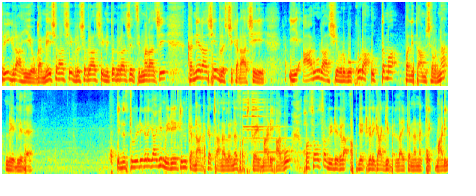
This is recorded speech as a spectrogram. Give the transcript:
ತ್ರಿಗ್ರಾಹಿ ಯೋಗ, ಮೇಷರಾಶಿ ವೃಷಭ ರಾಶಿ ಮಿಥುನ ರಾಶಿ ಸಿಂಹರಾಶಿ, ಕನ್ಯರಾಶಿ, ವೃಶ್ಚಿಕ ರಾಶಿ. ಈ ಆರು ರಾಶಿಯವರೆಗೂ ಕೂಡ ಉತ್ತಮ ಫಲಿತಾಂಶವನ್ನು ನೀಡಲಿದೆ. ಇನ್ನಷ್ಟು ವಿಡಿಯೋಗಳಿಗಾಗಿ ಮೀಡಿಯಾ ಏಟಿನ್ ಕರ್ನಾಟಕ ಚಾನಲನ್ನು ಸಬ್ಸ್ಕ್ರೈಬ್ ಮಾಡಿ ಹಾಗೂ ಹೊಸ ಹೊಸ ವಿಡಿಯೋಗಳ ಅಪ್ಡೇಟ್ಗಳಿಗಾಗಿ ಬೆಲ್ಲೈಕನನ್ನು ಕ್ಲಿಕ್ ಮಾಡಿ.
